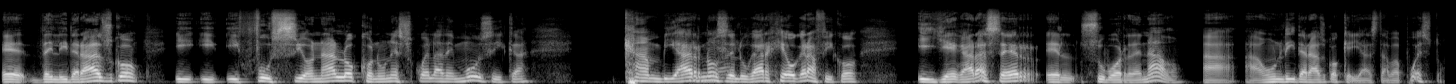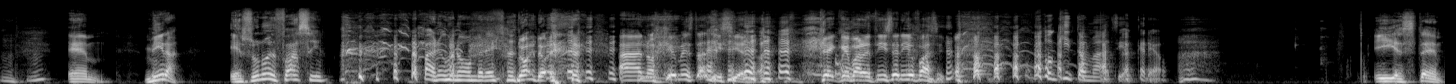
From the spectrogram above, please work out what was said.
eh, de liderazgo y, fusionarlo con una escuela de música, cambiarnos de lugar geográfico y llegar a ser el subordinado a, a un liderazgo que ya estaba puesto. Em, mira, eso no es fácil. Para un hombre. No, no. Ah, no, ¿qué me estás diciendo? Que, que para ti sería fácil. un poquito más, yo creo. Y este,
